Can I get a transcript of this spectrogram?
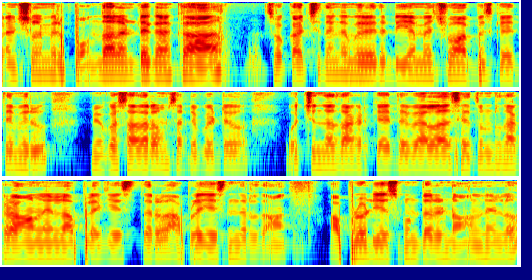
పెన్షన్ మీరు పొందాలంటే కనుక సో ఖచ్చితంగా మీరైతే డిఎంహెచ్ఓ ఆఫీస్కి అయితే మీరు మీ యొక్క సదరం సర్టిఫికేట్ వచ్చిన తర్వాత అక్కడికి అయితే వెళ్ళాల్సి అయితే ఉంటుంది. అక్కడ ఆన్లైన్లో అప్లై చేస్తారు. అప్లై చేసిన తర్వాత అప్లోడ్ చేసుకుంటారండి ఆన్లైన్లో.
